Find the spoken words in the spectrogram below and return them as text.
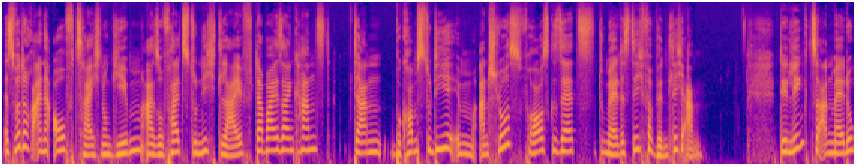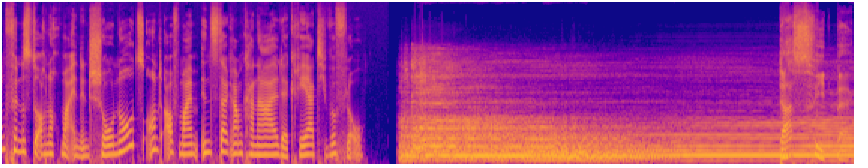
Es wird auch eine Aufzeichnung geben, also falls du nicht live dabei sein kannst, dann bekommst du die im Anschluss, vorausgesetzt, du meldest dich verbindlich an. Den Link zur Anmeldung findest du auch nochmal in den Show Notes und auf meinem Instagram-Kanal der Kreative Flow. Das Feedback.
